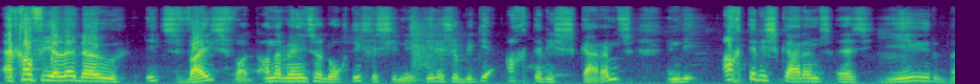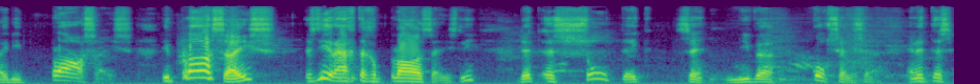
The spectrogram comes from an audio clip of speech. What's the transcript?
Ek gaan vir julle nou iets wys wat ander mense nog nie gesien het nie. Dit is so 'n bietjie agter die skerms en die agter die skerms is hier by die plaashuis. Die plaashuis is nie regtig 'n plaashuis nie. Dit is Soltech se nuwe koshuise en dit is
